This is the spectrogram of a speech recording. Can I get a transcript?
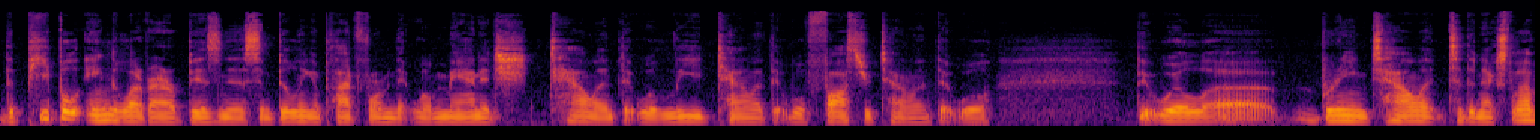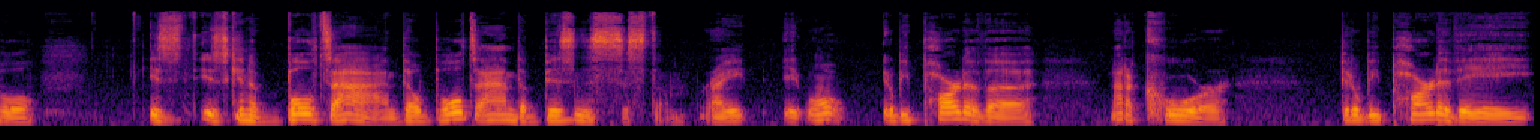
the people angle of our business and building a platform that will manage talent, that will lead talent, that will foster talent, that will that will uh, bring talent to the next level is is going to bolt on. They'll bolt on the business system, right? It won't. It'll be part of a not a core, but it'll be part of a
